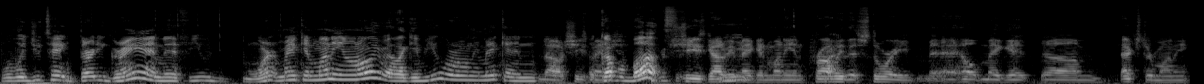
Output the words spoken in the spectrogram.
would you take thirty grand if you weren't making money on OnlyFans? Like if you were only making no, she's a making, couple bucks, She's got to be making money, and probably the story uh, helped make it um, extra money.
